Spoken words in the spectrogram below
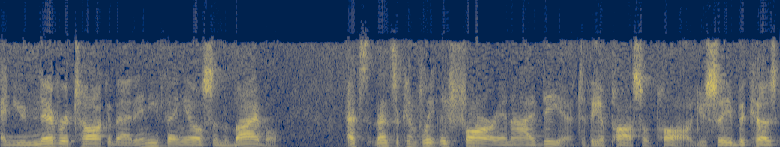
and you never talk about anything else in the Bible, that's, that's a completely foreign idea to the Apostle Paul, you see, because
